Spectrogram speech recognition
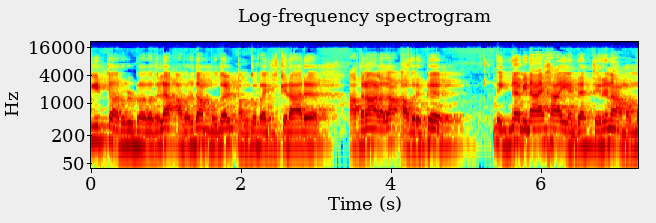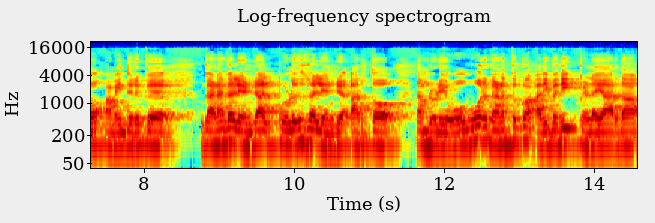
தீர்த்து அருள்பவதில் அவர் தான் முதல் பங்கு வகிக்கிறாரு. அதனால தான் அவருக்கு விக்ன விநாயகா என்ற திருநாமமும் அமைந்திருக்கு. கணங்கள் என்றால் பொழுதுகள் என்று அர்த்தம். நம்மளுடைய ஒவ்வொரு கணத்துக்கும் அதிபதி பிள்ளையார் தான்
